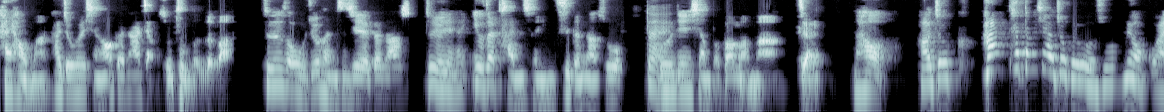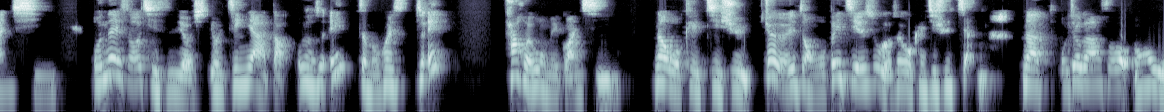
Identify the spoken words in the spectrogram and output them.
还好吗？他就会想要跟他讲说怎么了吧。所以那时候我就很直接的跟他说，就有点又再坦诚一次跟他说，对，我有点想爸爸妈妈这样。然后他就他他当下就回我说没有关系。我那时候其实有有惊讶到，我想说，哎，怎么会？说，哎，他回我没关系，那我可以继续，就有一种我被接住了，所以我可以继续讲。那我就跟他说，哦，我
